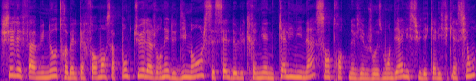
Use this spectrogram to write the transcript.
Chez les femmes, une autre belle performance a ponctué la journée de dimanche, c'est celle de l'Ukrainienne Kalinina, 139e joueuse mondiale issue des qualifications.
